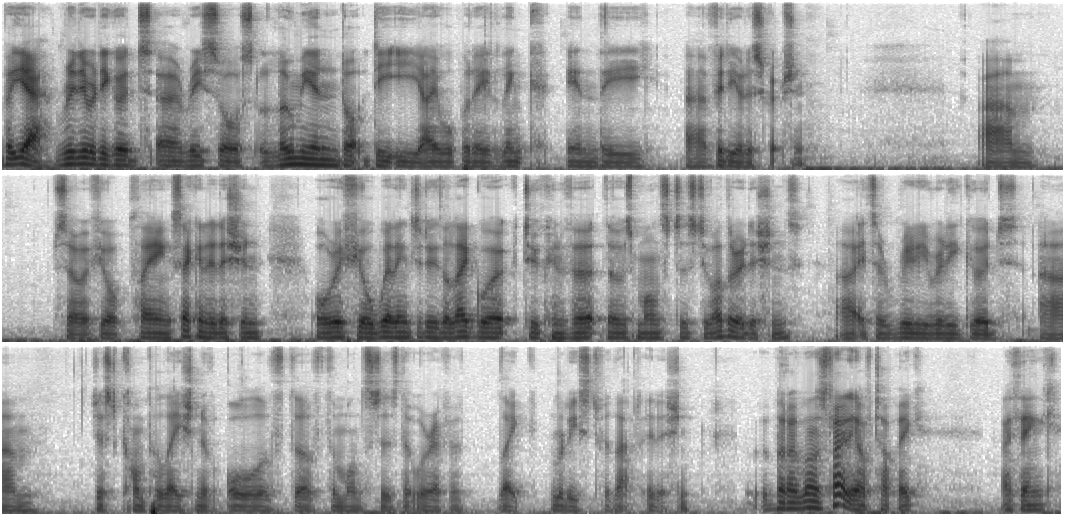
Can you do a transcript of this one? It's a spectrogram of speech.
but yeah, really, really good uh, resource, lomion.de. I will put a link in the uh, video description. Um, so if you're playing second edition, or if you're willing to do the legwork to convert those monsters to other editions, uh, it's a really, really good um, just compilation of all of the, the monsters that were ever like released for that edition. But I've gone slightly off topic, I think,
